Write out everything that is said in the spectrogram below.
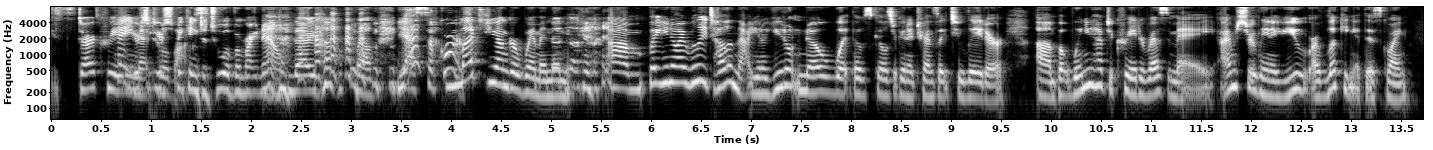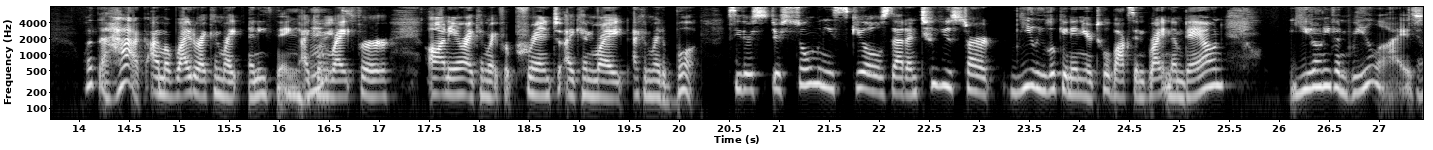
start creating Hey, you're, you're speaking to two of them right now. There you go. Well, yes, of course. Much younger women than. Um, but, you know, I really tell them that, you know, you don't know what those skills are going to translate to later. Um, but when you have to create a resume, I'm sure, Lena, you are looking at this going, what the heck? I'm a writer. I can write anything. I can write for on air. I can write for print. I can write, I can write a book. See, there's, there's so many skills that until you start really looking in your toolbox and writing them down, you don't even realize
